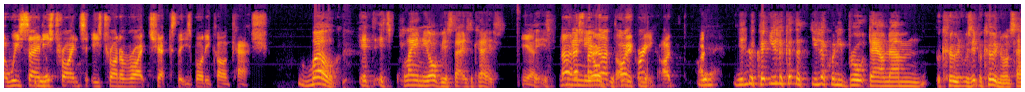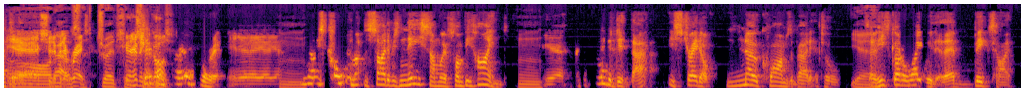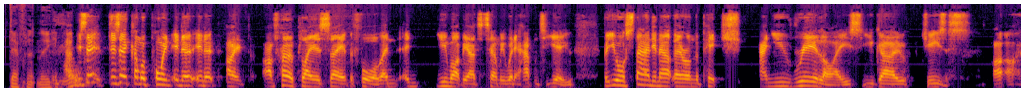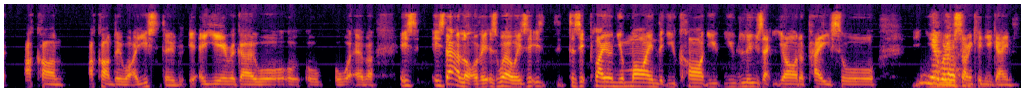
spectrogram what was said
Are we saying he's trying to he's trying to write checks that his body can't cash? Well, it, it's plainly obvious that is the case. Yeah, no, that's fair. I agree. I, I, you, look at you look at the you look when he brought down um Bacuna, was it Bacuna on Saturday? Yeah, oh, should have been a red. Dreadful. Should have been for it. Yeah, yeah, yeah. Mm. You know, he's caught him up the side of his knee somewhere from behind. Mm. Yeah, the defender did that. He's straight off, no qualms about it at all. Yeah. So he's got away with it there, big time. Definitely. You know? Is there does there come a point in a in a I I've heard players say it before, and, and you might be able to tell me when it happened to you, but you're standing out there on the pitch and you realise you go, Jesus, I, I, I can't I can't do what I used to do a year ago or, or, or whatever. Is is that a lot of it as well? Is it is, does it play on your mind that you can't you, you lose that yard of pace or you Yeah, lose well, something in your game?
